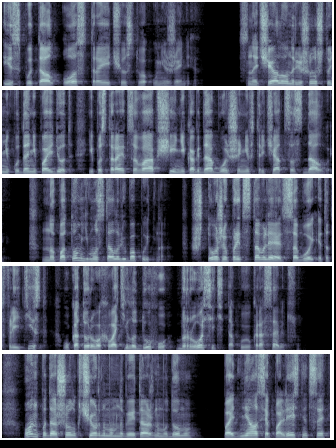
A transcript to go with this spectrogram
испытал острое чувство унижения. Сначала он решил, что никуда не пойдет и постарается вообще никогда больше не встречаться с Далвой. Но потом ему стало любопытно, что же представляет собой этот флейтист, у которого хватило духу бросить такую красавицу. Он подошел к черному многоэтажному дому, поднялся по лестнице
